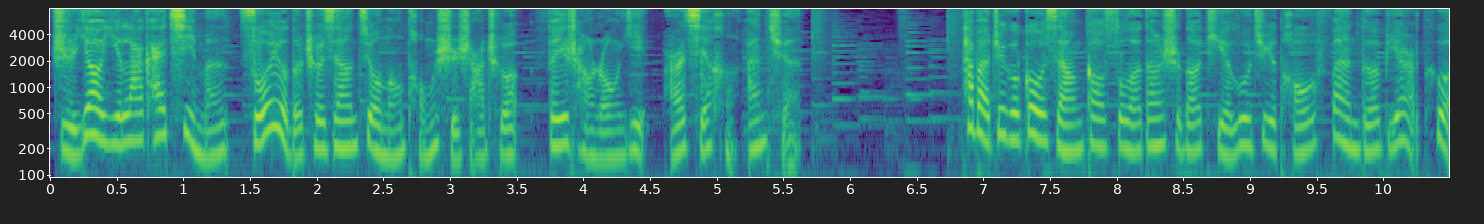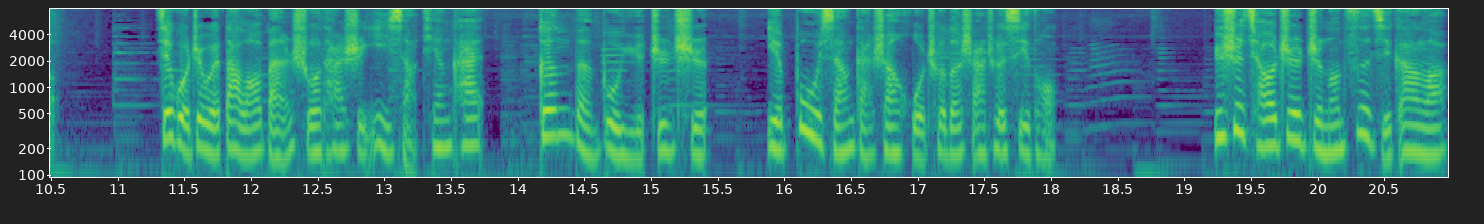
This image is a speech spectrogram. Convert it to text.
只要一拉开气门，所有的车厢就能同时刹车，非常容易，而且很安全。他把这个构想告诉了当时的铁路巨头范德比尔特，结果这位大老板说他是异想天开，根本不予支持，也不想改善火车的刹车系统。于是乔治只能自己干了。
